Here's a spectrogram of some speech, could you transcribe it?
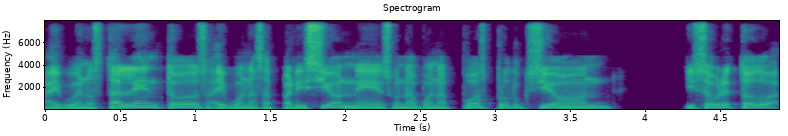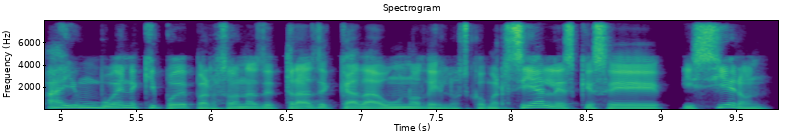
hay buenos talentos, hay buenas apariciones, una buena postproducción y sobre todo hay un buen equipo de personas detrás de cada uno de los comerciales que se hicieron.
